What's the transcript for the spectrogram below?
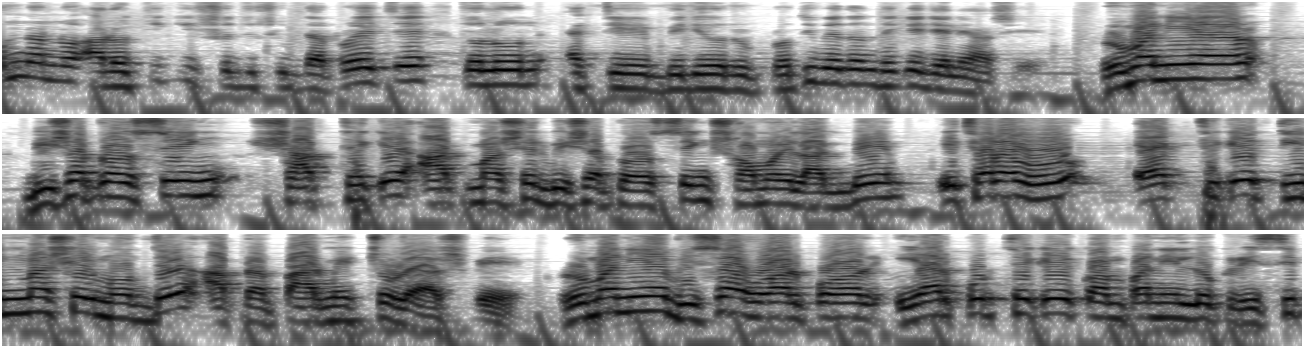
অন্যান্য আরও কি কি সুযোগ সুবিধা রয়েছে, চলুন একটি ভিডিওর প্রতিবেদন থেকে জেনে আসি। রোমানিয়ার ভিসা প্রসেসিং সাত থেকে আট মাসের ভিসা প্রসেসিং সময় লাগবে। এছাড়াও এক থেকে তিন মাসের মধ্যে আপনার পারমিট চলে আসবে। রোমানিয়া ভিসা হওয়ার পর এয়ারপোর্ট থেকে কোম্পানির লোক রিসিভ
